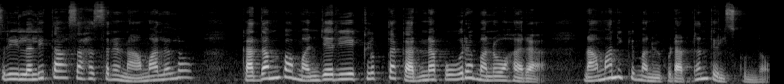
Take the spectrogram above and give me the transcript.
శ్రీ లలితా సహస్రనామాలలో కదంబ మంజరీక్లుప్త కర్ణపూర మనోహర నామానికి మనం ఇప్పుడు అర్థం తెలుసుకుందాం.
